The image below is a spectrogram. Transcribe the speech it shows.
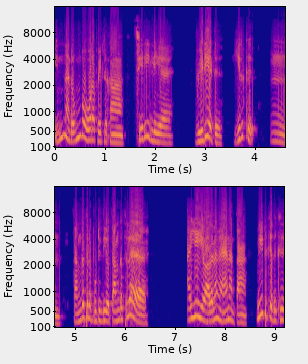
என்ன ரொம்ப ஊற போயிட்டு இருக்கான் சரி இல்லையே விடியட்டு. இருக்கு. ம். தங்கத்துல புட்டிதியோ? தங்கத்துல ஐயோ அதெல்லாம் வேணாம் தான் வீட்டுக்கு எதுக்கு?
